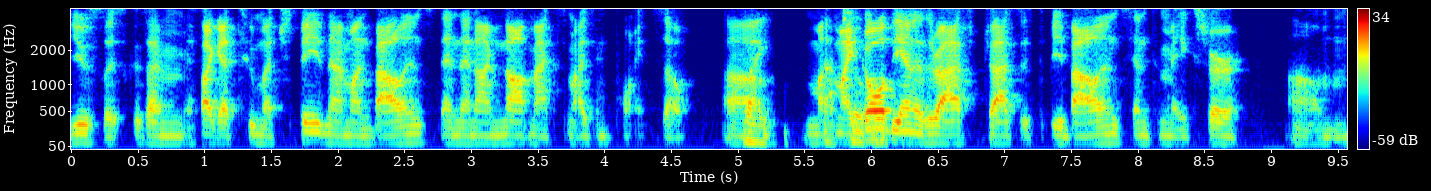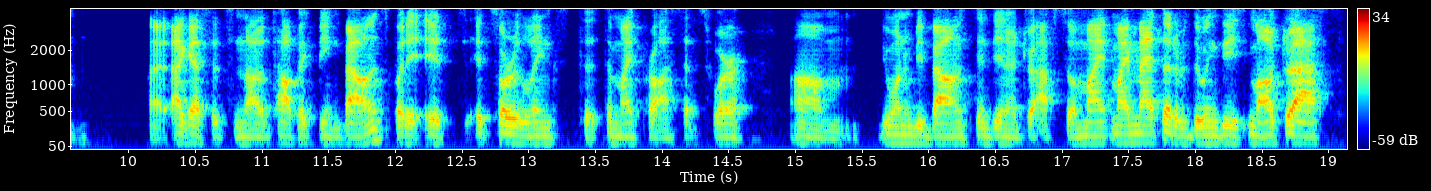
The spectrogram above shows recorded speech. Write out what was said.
useless because I'm if I get too much speed, then I'm unbalanced, and then I'm not maximizing points. So um, right. my, my goal at the end of the draft draft is to be balanced and to make sure. Um, I, I, guess it's not a topic being balanced, but it, it's it sort of links to, to my process where um, you want to be balanced in the end of draft. So my my method of doing these mock drafts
